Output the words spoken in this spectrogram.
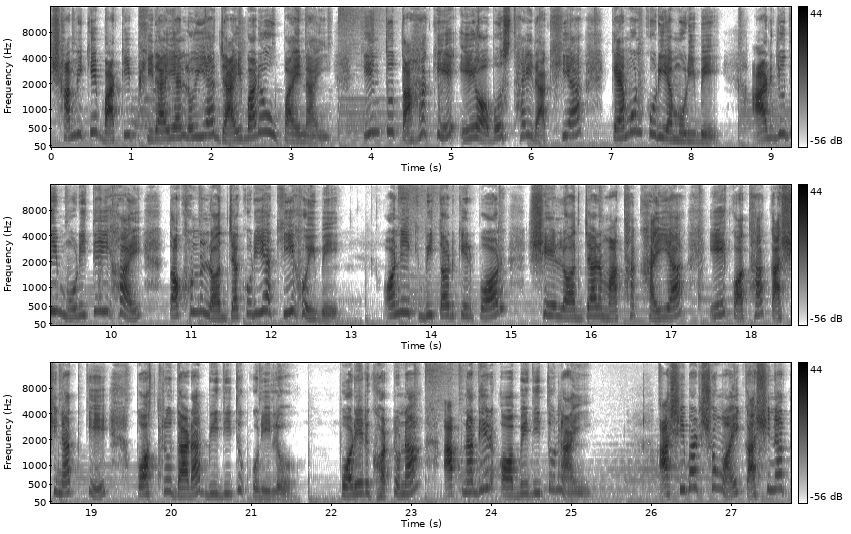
স্বামীকে বাটি ফিরাইয়া লইয়া যাইবারও উপায় নাই। কিন্তু তাহাকে এ অবস্থায় রাখিয়া কেমন করিয়া মরিবে? আর যদি মরিতেই হয়, তখন লজ্জা করিয়া কি হইবে? অনেক বিতর্কের পর সে লজ্জার মাথা খাইয়া এ কথা কাশীনাথকে পত্র দ্বারা বিদিত করিল। পরের ঘটনা আপনাদের অবেদিত নাই। আসিবার সময় কাশীনাথ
